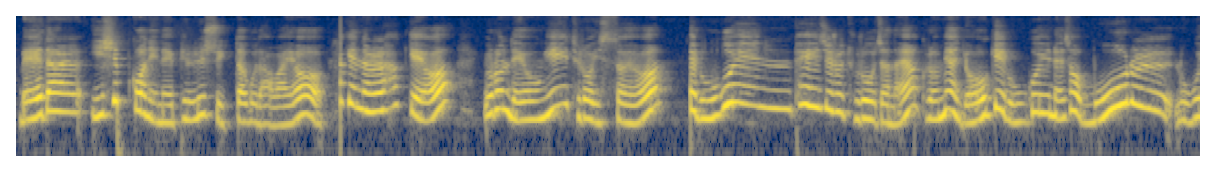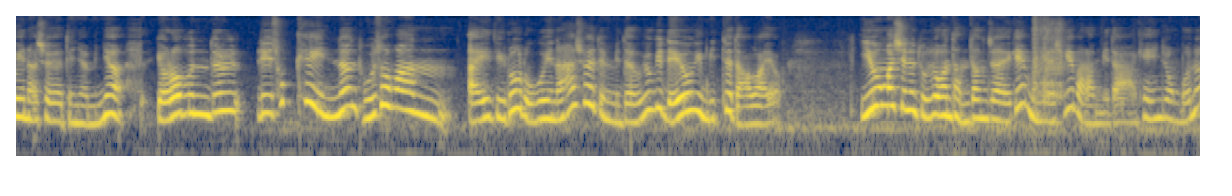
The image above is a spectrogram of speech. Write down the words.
매달 20건 이내 빌릴 수 있다고 나와요 확인을 할게요 이런 내용이 들어있어요 로그인 페이지로 들어오잖아요 그러면 여기 로그인해서 뭐를 로그인 하셔야 되냐면요 여러분들이 속해 있는 도서관 아이디로 로그인을 하셔야 됩니다 여기 내용이 밑에 나와요 이용하시는 도서관 담당자에게 문의하시기 바랍니다. 개인정보는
